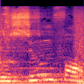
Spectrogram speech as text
Will soon fall.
